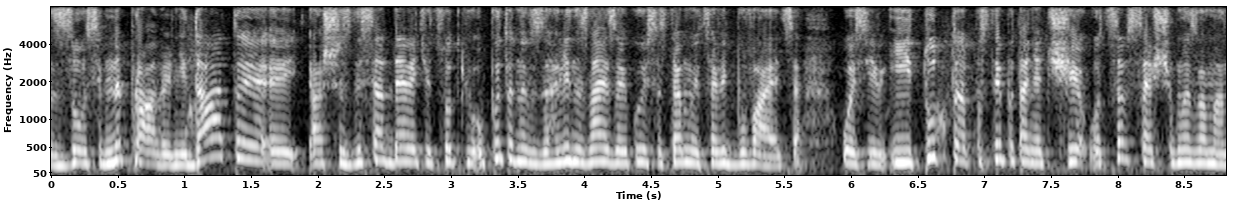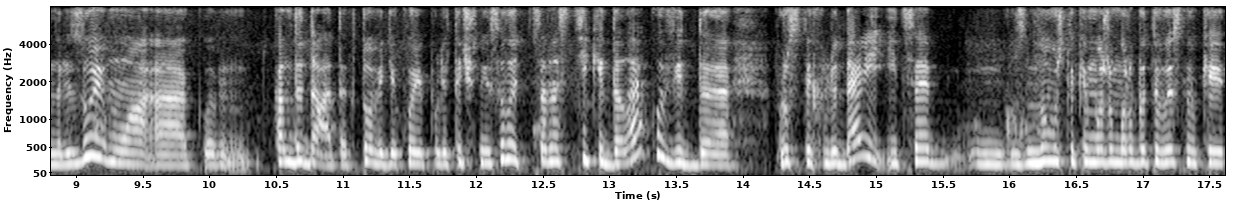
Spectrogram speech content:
зовсім неправильні дати. А 69% опитаних взагалі не знають, за якою системою це відбувається. Ось і тут постає питання: чи оце все, що ми з вами аналізуємо, кандидати, хто від якої політичної сили, це настільки далеко від простих людей, і це знову ж таки можемо робити висновки,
